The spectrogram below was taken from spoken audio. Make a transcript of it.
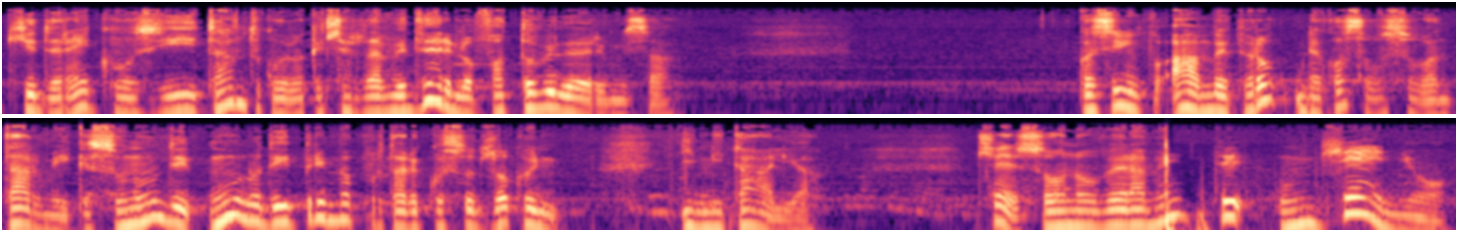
chiuderei così, tanto quello che c'era da vedere l'ho fatto vedere, mi sa. Così mi Ah, beh, però una cosa posso vantarmi, che sono uno dei, uno dei primi a portare questo gioco in, in Italia. Cioè, sono veramente un genio.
